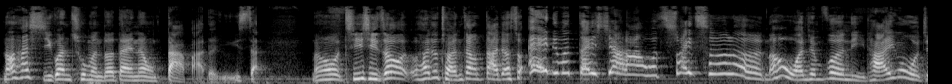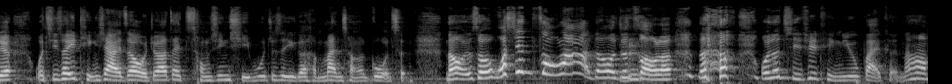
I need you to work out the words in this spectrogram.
然后他习惯出门都带那种大把的雨伞，然后骑骑之后，他就突然这样大叫说：“哎、你们等一下啦，我摔车了！”然后我完全不能理他，因为我觉得我骑车一停下来之后，我就要再重新起步，就是一个很漫长的过程。然后我就说：“我先走啦！”然后我就走了，然后我就骑去停 U bike，然后。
